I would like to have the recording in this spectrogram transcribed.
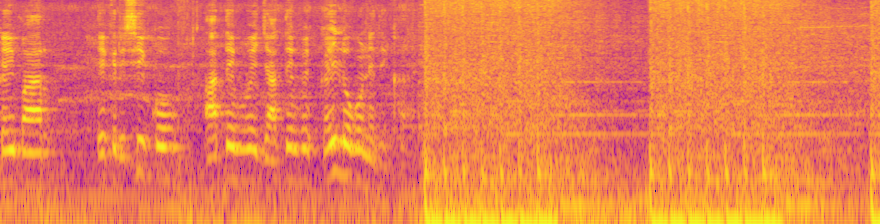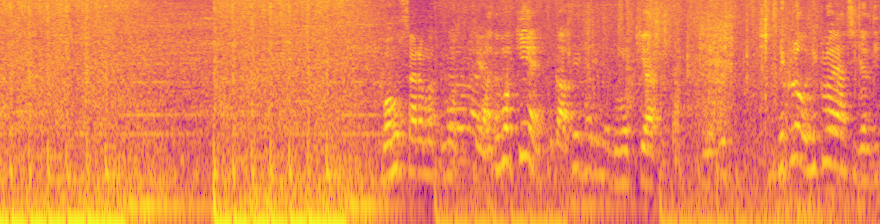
कई बार एक ऋषि को आते हुए जाते हुए कई लोगों ने देखा है। बहुत सारा मधुमक्खियाँ मधुमक्खी है? काफ़ी सारी मधुमक्खियाँ निकलो निकलो यहाँ से जल्दी।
